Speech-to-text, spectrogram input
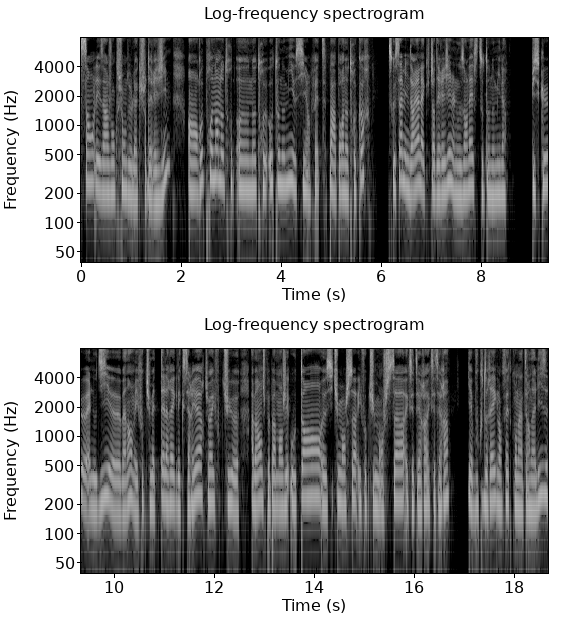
sans les injonctions de la cure des régimes, en reprenant notre, euh, notre autonomie aussi, en fait, par rapport à notre corps. Parce que ça, mine de rien, la culture des régimes, elle nous enlève cette autonomie-là. Puisque euh, elle nous dit, euh, bah non, mais il faut que tu mettes telle règle extérieure, tu vois, il faut que tu, ah bah non, tu peux pas manger autant, si tu manges ça, il faut que tu manges ça, etc., etc. Il y a beaucoup de règles en fait qu'on internalise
